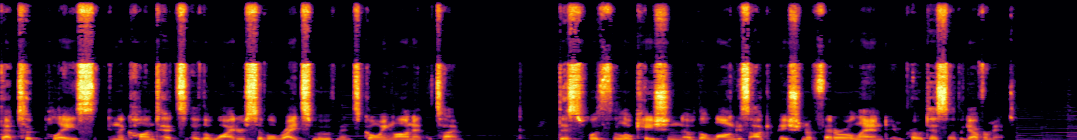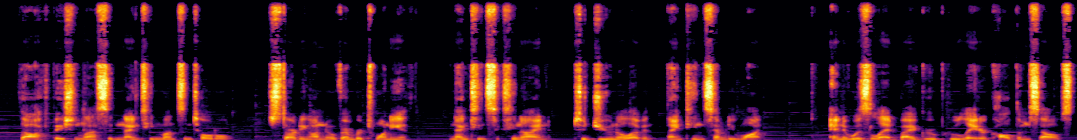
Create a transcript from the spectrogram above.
that took place in the context of the wider civil rights movements going on at the time. This was the location of the longest occupation of federal land in protest of the government. The occupation lasted 19 months in total, starting on November 20th, 1969, to June 11, 1971, and it was led by a group who later called themselves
